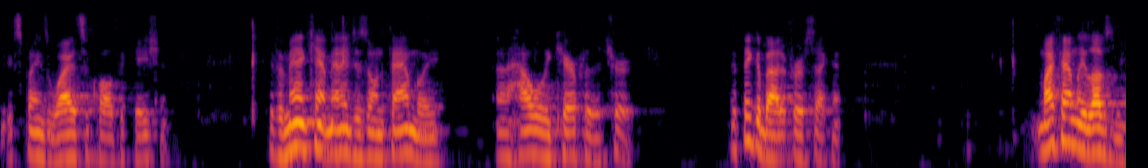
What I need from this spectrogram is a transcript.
He explains why it's a qualification. If a man can't manage his own family, uh, how will he care for the church? Now think about it for a second. My family loves me.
